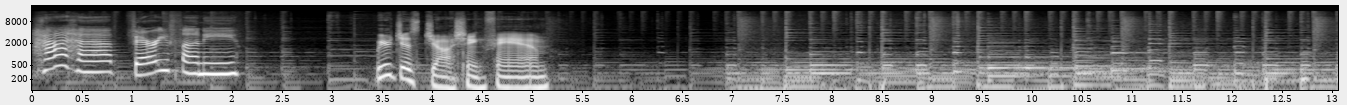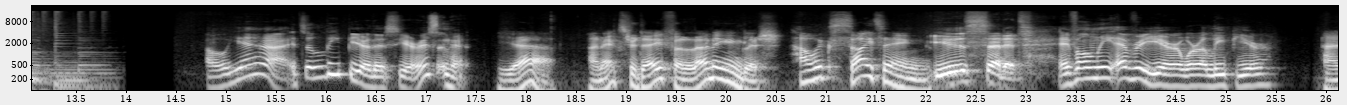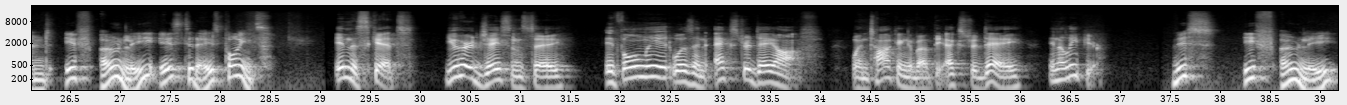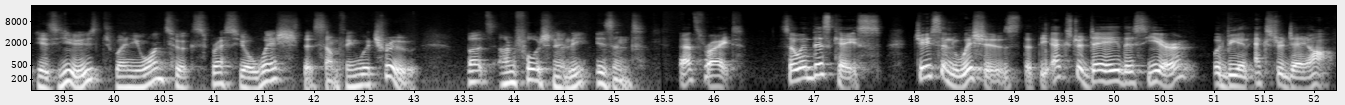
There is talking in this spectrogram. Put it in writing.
Ha ha, very funny. We're just joshing, fam. Oh, yeah, it's a leap year this year, isn't it? Yeah, an extra day for learning English. How exciting! You said it. If only every year were a leap year. And if only is today's point. In the skit, you heard Jason say, if only it was an extra day off, when talking about the extra day in a leap year. This if only is used when you want to express your wish that something were true, but unfortunately isn't. That's right. So in this case, Jason wishes that the extra day this year would be an extra day off.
